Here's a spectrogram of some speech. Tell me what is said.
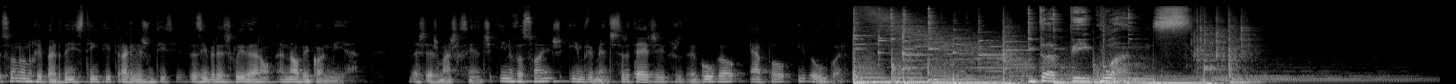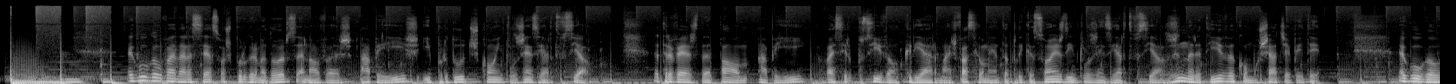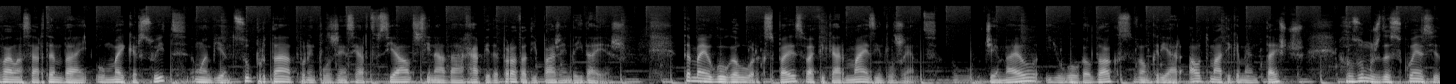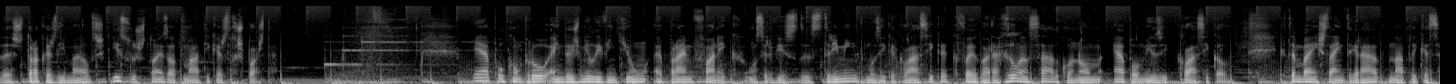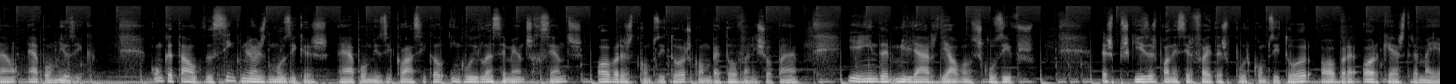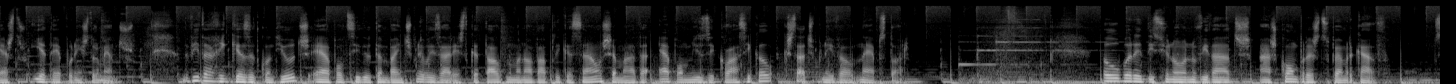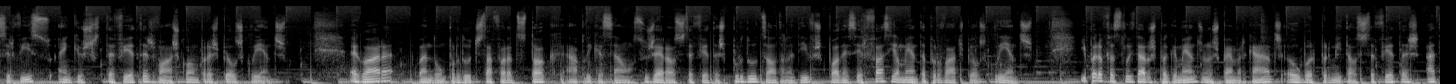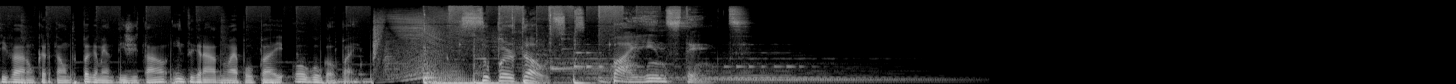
Eu sou Nuno Ribeiro da Instinct e trago-lhe as notícias das empresas que lideram a nova economia, destas mais recentes inovações e movimentos estratégicos da Google, Apple e da Uber. The Big Ones. A Google vai dar acesso aos programadores a novas APIs e produtos com inteligência artificial. Através da Palm API, vai ser possível criar mais facilmente aplicações de inteligência artificial generativa como o ChatGPT. A Google vai lançar também o Maker Suite, um ambiente suportado por inteligência artificial destinado à rápida prototipagem de ideias. Também o Google Workspace vai ficar mais inteligente. O Gmail e o Google Docs vão criar automaticamente textos, resumos da sequência das trocas de e-mails e sugestões automáticas de resposta. A Apple comprou em 2021 a Prime Phonic, um serviço de streaming de música clássica que foi agora relançado com o nome Apple Music Classical, que também está integrado na aplicação Apple Music. Com um catálogo de 5 milhões de músicas, a Apple Music Classical inclui lançamentos recentes, obras de compositores como Beethoven e Chopin e ainda milhares de álbuns exclusivos. As pesquisas podem ser feitas por compositor, obra, orquestra, maestro e até por instrumentos. Devido à riqueza de conteúdos, a Apple decidiu também disponibilizar este catálogo numa nova aplicação chamada Apple Music Classical, que está disponível na App Store. A Uber adicionou novidades às compras de supermercado serviço em que os estafetas vão às compras pelos clientes. Agora, quando um produto está fora de estoque, a aplicação sugere aos estafetas produtos alternativos que podem ser facilmente aprovados pelos clientes. E para facilitar os pagamentos nos supermercados, a Uber permite aos estafetas ativar um cartão de pagamento digital integrado no Apple Pay ou Google Pay. Super Toast by Instinct.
